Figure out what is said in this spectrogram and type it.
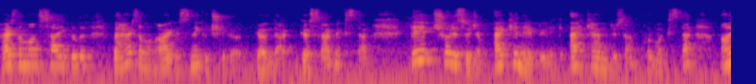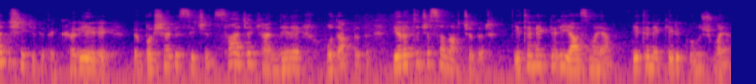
her zaman saygılı ve her zaman ailesine güçlü gö- gönder göstermek ister. Ve şöyle söyleyeceğim, erken evlilik, erken düzen kurmak ister. Aynı şekilde de kariyeri ve başarısı için sadece kendine odaklıdır. Yaratıcı sanatçıdır. Yetenekleri yazmaya, yetenekleri konuşmaya,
